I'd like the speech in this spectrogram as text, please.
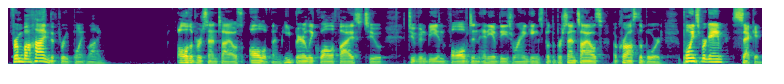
from behind the three point line all the percentiles, all of them. He barely qualifies to to even be involved in any of these rankings, but the percentiles across the board. Points per game, second.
